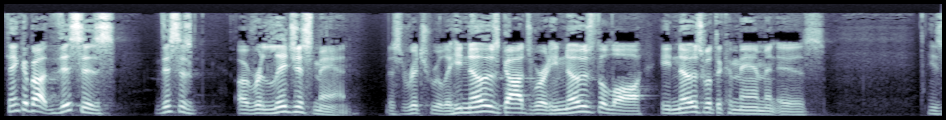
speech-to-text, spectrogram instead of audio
think about this is, this is a religious man, this rich ruler. He knows God's Word, he knows the law, he knows what the commandment is. He's,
